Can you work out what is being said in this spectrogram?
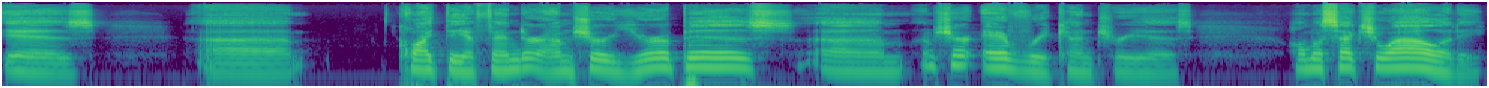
is uh, quite the offender. I'm sure Europe is. Um, I'm sure every country is. Homosexuality,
